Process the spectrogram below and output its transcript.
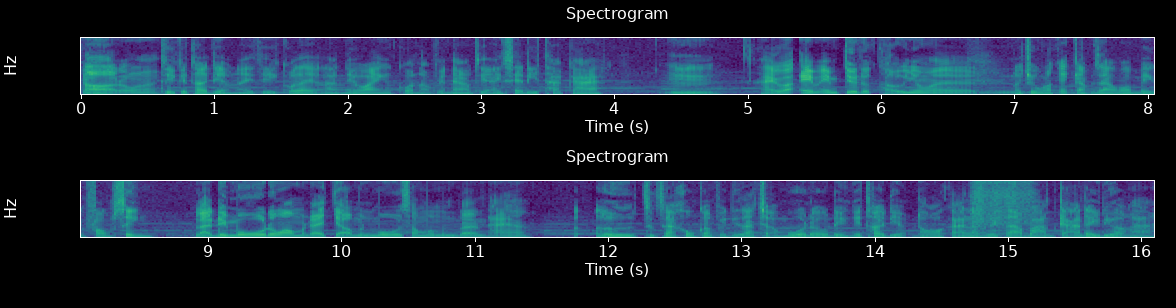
Ờ à, đúng rồi. Thì cái thời điểm này thì có thể là nếu anh còn ở Việt Nam thì anh sẽ đi thả cá. Ừ hay quá. Em em chưa được thử nhưng mà nói chung là cái cảm giác mà mình phóng sinh. Là đi mua đúng không? Mình ra chợ mình mua xong rồi mình về mình thả hả? Ừ thực ra không cần phải đi ra chợ mua đâu. Đến cái thời điểm đó cái là người ta bán cá đầy đường à.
